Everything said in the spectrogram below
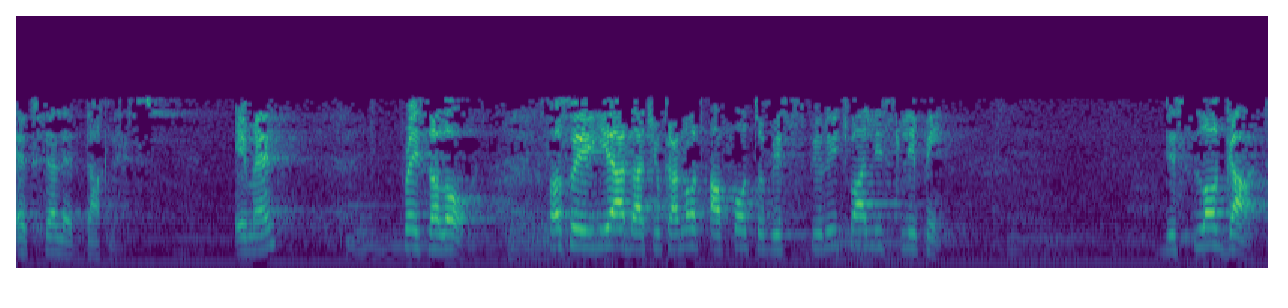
excelleth darkness. Amen. Praise the Lord. It's also a year that you cannot afford to be spiritually sleeping. The sluggard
